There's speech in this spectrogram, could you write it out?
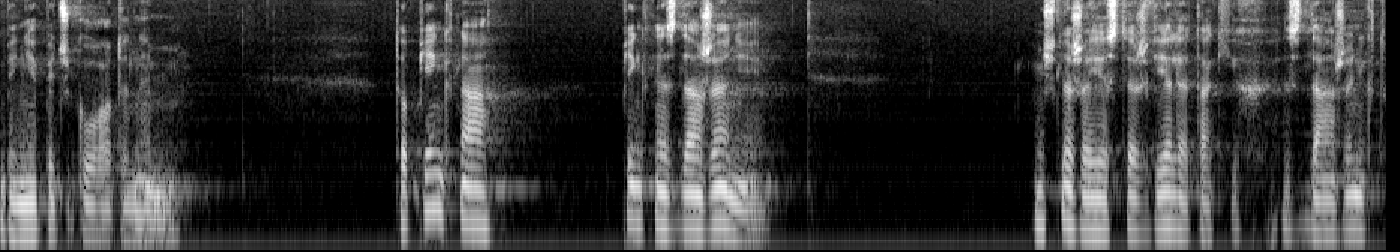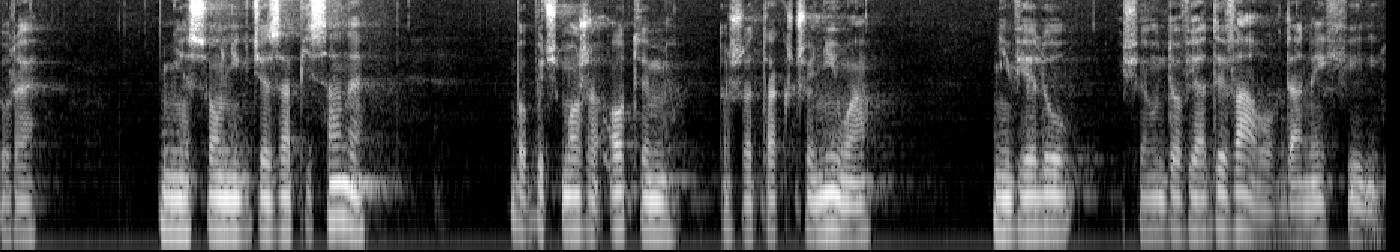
by nie być głodnym. To piękna, piękne zdarzenie. Myślę, że jest też wiele takich zdarzeń, które nie są nigdzie zapisane, bo być może o tym, że tak czyniła, niewielu się dowiadywało w danej chwili.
